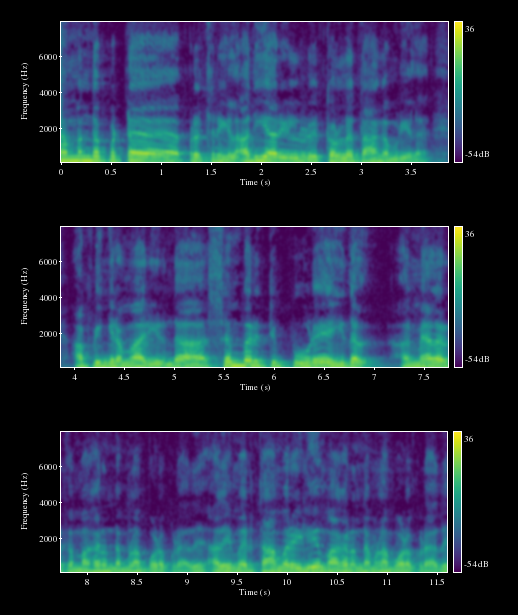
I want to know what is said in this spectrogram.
சம்பந்தப்பட்ட பிரச்சனைகள் அதிகாரிகளுடைய தொல்லை தாங்க முடியலை. அப்படிங்கிற மாதிரி இருந்தால் செம்பருத்தி பூவுடைய இதழ் அது மேலே இருக்க மகரந்தம்லாம் போடக்கூடாது. அதே மாதிரி தாமரையிலையும் மகரந்தம்லாம் போடக்கூடாது.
